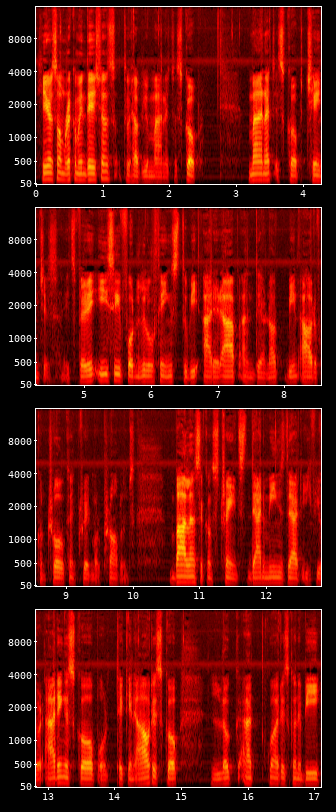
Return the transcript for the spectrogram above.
Here are some recommendations to help you manage the scope manage scope changes. It's very easy for little things to be added up and they're not being out of control can create more problems. balance the constraints. That means that if you're adding a scope or taking out a scope, look at what is going to be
